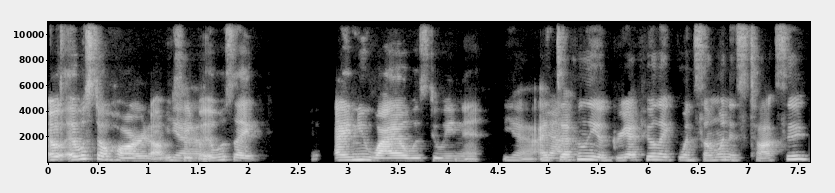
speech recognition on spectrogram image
It, it was still hard obviously Yeah. but it was like i knew why i was doing it yeah i Yeah. definitely agree i feel like when someone is toxic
